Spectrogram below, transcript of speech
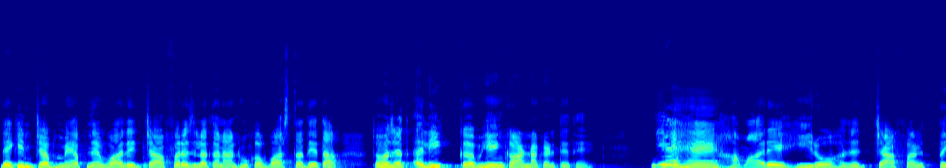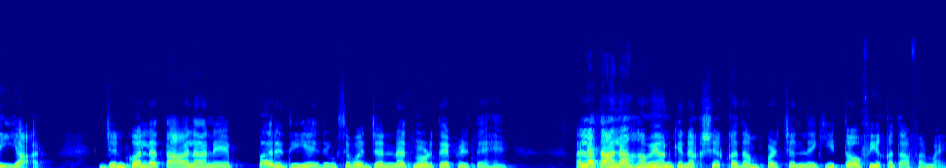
لیکن جب میں اپنے والد جعفر رضی اللہ تعالیٰ عنہ کا واسطہ دیتا تو حضرت علی کبھی انکار نہ کرتے تھے۔ یہ ہیں ہمارے ہیرو حضرت جعفر تیار، جن کو اللہ تعالیٰ نے پر دیے جن سے وہ جنت میں اڑتے پھرتے ہیں۔ اللہ تعالیٰ ہمیں ان کے نقش قدم پر چلنے کی توفیق عطا فرمائے۔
